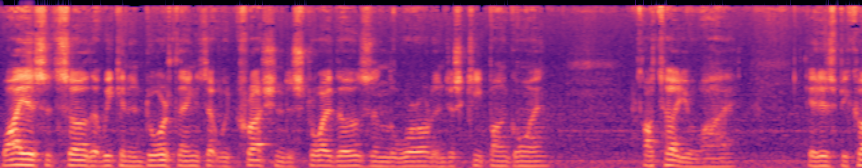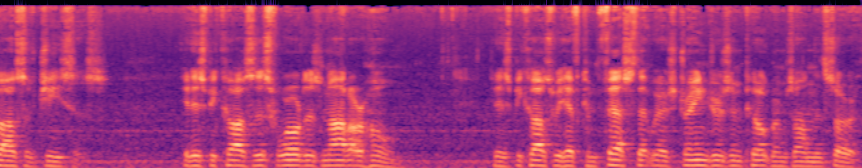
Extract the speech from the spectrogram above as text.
Why is it so that we can endure things that would crush and destroy those in the world and just keep on going? I'll tell you why. It is because of Jesus. It is because this world is not our home. It is because we have confessed that we are strangers and pilgrims on this earth.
